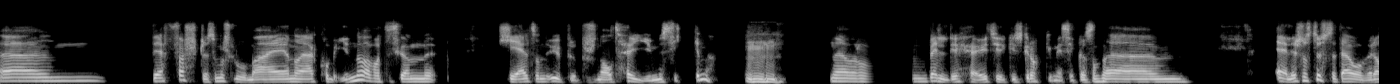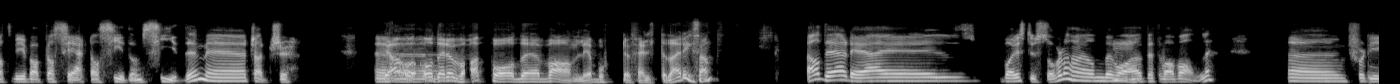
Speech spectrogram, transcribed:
Um det første som slo meg når jeg kom inn, var faktisk den helt sånn uproporsjonalt høye musikken. Mm. Det var veldig høy tyrkisk rockemusikk og sånn. Ehm, ellers så stusset jeg over at vi var plassert da side om side med Chachu. Ja, og, og dere Eh, var på det vanlige bortefeltet der, ikke sant? Ja, det er det jeg var i stuss over, da, om det var, dette var vanlig. Uh, fordi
